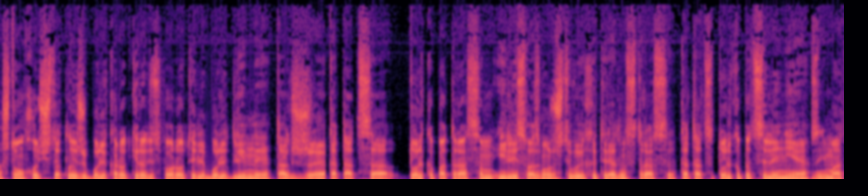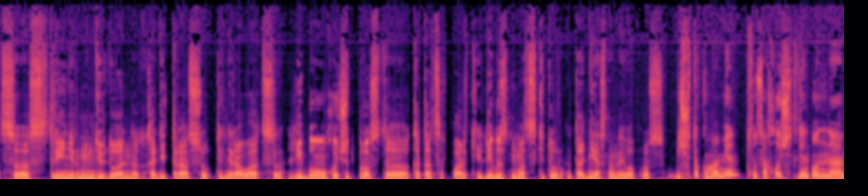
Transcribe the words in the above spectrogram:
что он хочет от лыжи, более короткий радиус поворота или более длинные, также кататься только по трассам или с возможностью выехать рядом с трассой, кататься только по целине, заниматься с тренером индивидуально, ходить трассу, тренироваться, либо он хочет просто кататься в парке, либо заниматься скитуром. Это одни основные вопросы. Еще такой момент, захочет ли он на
